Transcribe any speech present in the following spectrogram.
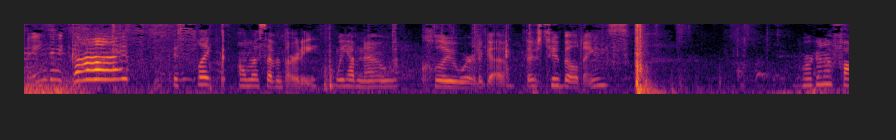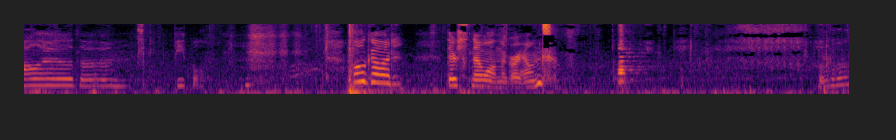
Made it guys! It's like almost 7.30. We have no clue where to go. There's two buildings. We're gonna follow the people. oh god, there's snow on the ground. Lucky.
